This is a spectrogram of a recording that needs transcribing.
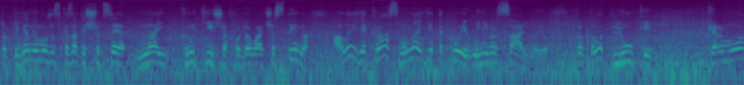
Тобто я не можу сказати, що це найкрутіша ходова частина, але якраз вона є такою універсальною. Тобто, от люки, кермо.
